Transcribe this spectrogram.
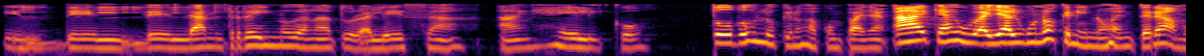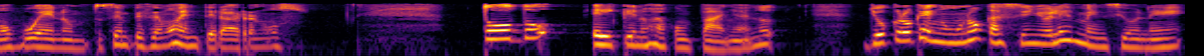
el del, reino de la naturaleza, angélico, todos los que nos acompañan. Ay, que hay algunos que ni nos enteramos. Bueno, entonces empecemos a enterarnos. Todo el que nos acompaña. Yo creo que en una ocasión yo les mencioné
